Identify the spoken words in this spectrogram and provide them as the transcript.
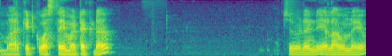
మార్కెట్కి వస్తాయి అన్నమాట అక్కడ. చూడండి ఎలా ఉన్నాయో.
